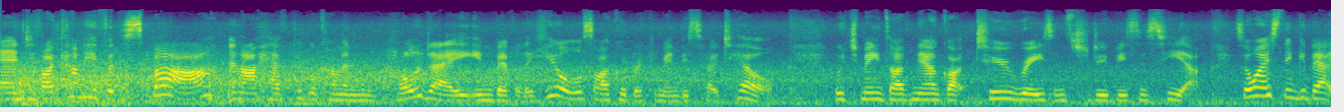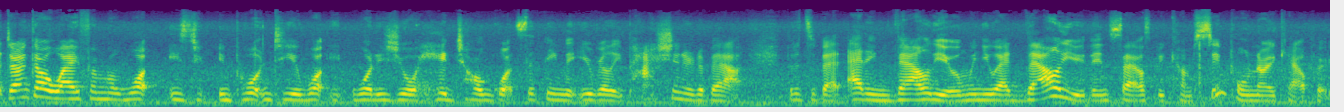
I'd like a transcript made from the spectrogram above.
and if I come here for the spa and I have people come and holiday in Beverly Hills, I could recommend this hotel, which means I've now got two reasons to do business here. So always think about, don't go away from what is important to you, what, what is your hedgehog, what's the thing that you're really passionate about, but it's about adding value. And when you add value, then sales become simple, no cow poo.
